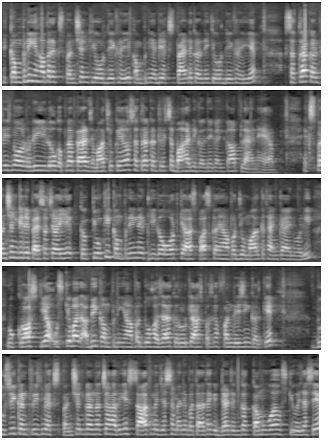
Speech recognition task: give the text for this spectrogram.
कि कंपनी यहाँ पर एक्सपेंशन की ओर देख रही है। कंपनी अभी एक्सपैंड करने की ओर देख रही है। सत्रह कंट्रीज़ में ऑलरेडी ये लोग अपना पैर जमा चुके हैं और सत्रह कंट्रीज़ से बाहर निकलने का इनका प्लान है अब। एक्सपेंशन के लिए पैसा चाहिए क्योंकि कंपनी ने गीगावाट के आसपास का यहाँ पर जो मार्क था इनका एनुअली वो क्रॉस किया। उसके बाद अभी कंपनी यहाँ पर दो हज़ार करोड़ के आसपास का फंड रेजिंग करके दूसरी कंट्रीज़ में एक्सपेंशन करना चाह रही है। साथ में जैसा मैंने बताया था कि डेट इनका कम हुआ है, उसकी वजह से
